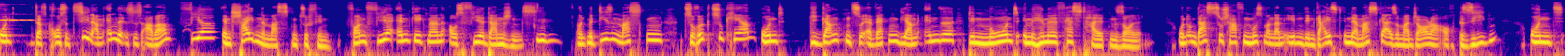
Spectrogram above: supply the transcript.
Und das große Ziel am Ende ist es aber, vier entscheidende Masken zu finden. Von vier Endgegnern aus vier Dungeons. Und mit diesen Masken zurückzukehren und Giganten zu erwecken, die am Ende den Mond im Himmel festhalten sollen. Und um das zu schaffen, muss man dann eben den Geist in der Maske, also Majora, auch besiegen. Und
